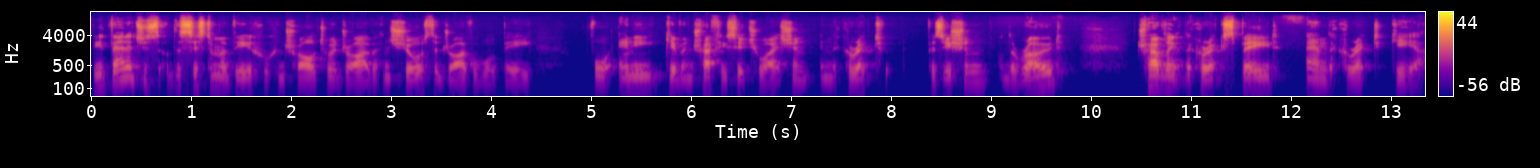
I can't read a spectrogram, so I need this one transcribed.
The advantages of the system of vehicle control to a driver ensures the driver will be for any given traffic situation in the correct position on the road, traveling at the correct speed and the correct gear.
